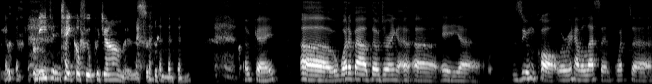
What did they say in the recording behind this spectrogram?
Needn't take off your pajamas. Okay. Uh, what about though during a, a, a uh, Zoom call where we have a lesson? What uh,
